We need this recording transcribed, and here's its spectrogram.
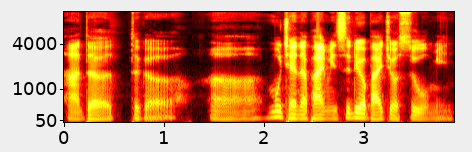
他的这个呃，目前的排名是六百九十五名。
